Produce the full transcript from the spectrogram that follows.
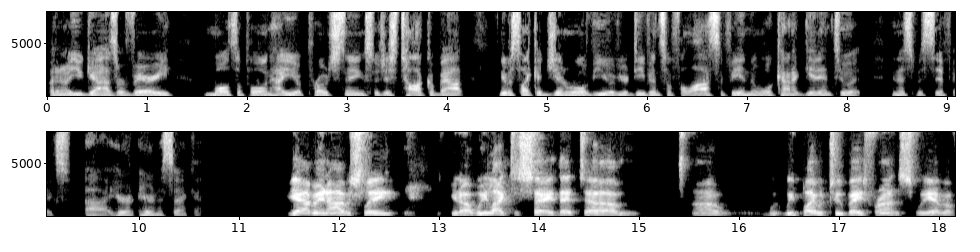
But I know you guys are very multiple in how you approach things. So just talk about, give us like a general view of your defensive philosophy, and then we'll kind of get into it in the specifics uh, here here in a second. Yeah, I mean, obviously, you know, we like to say that um, uh, we play with two base fronts. We have a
